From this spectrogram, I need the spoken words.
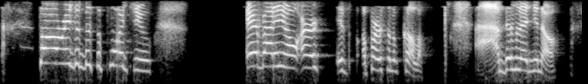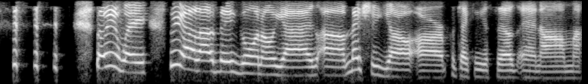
Sorry to disappoint you. Everybody on Earth is a person of color. I'm just letting you know. so anyway, we got a lot of things going on, guys. Uh, make sure y'all are protecting yourselves and um,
